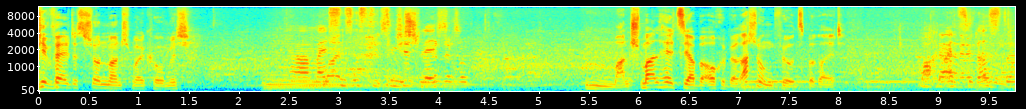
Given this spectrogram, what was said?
Die Welt ist schon manchmal komisch. Ja, meistens ist sie ziemlich schlecht. Manchmal hält sie aber auch Überraschungen für uns bereit. Wie meinst du das denn?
